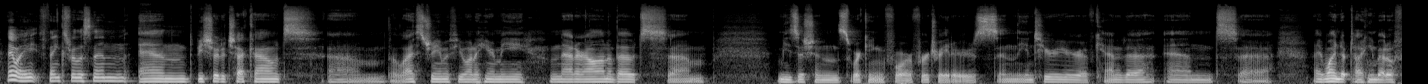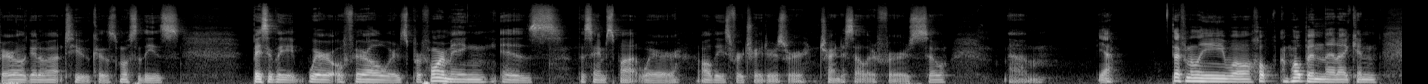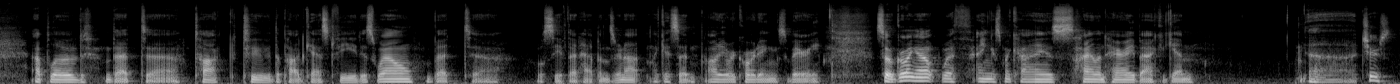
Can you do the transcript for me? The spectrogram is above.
anyway, thanks for listening, and be sure to check out um, the live stream if you want to hear me natter on about. Um, musicians working for fur traders in the interior of Canada, and uh, I wind up talking about O'Farrell a good amount too, because most of these, basically, where O'Farrell was performing is the same spot where all these fur traders were trying to sell their furs. So, um, yeah, definitely. Well, hope, I'm hoping that I can upload that uh, talk to the podcast feed as well, but. Uh, we'll see if that happens or not. Like I said, audio recordings vary. So going out with Angus Mackay's Highland Harry back again. Uh, cheers.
